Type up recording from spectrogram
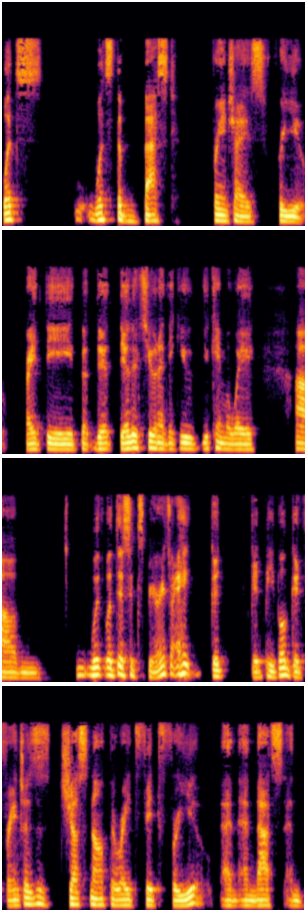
what's what's the best franchise for you, right? The the the other two, and I think you you came away um, with with this experience, right? Hey, good good people, good franchises, just not the right fit for you. And and that's and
